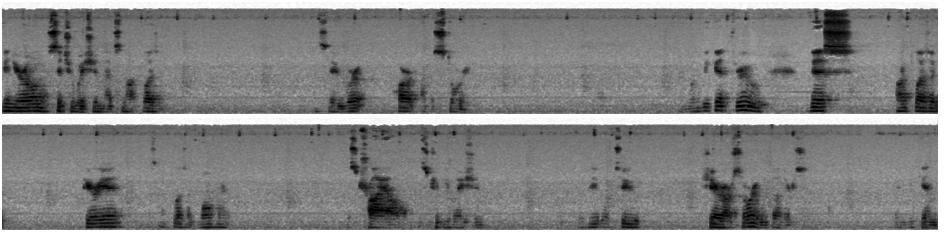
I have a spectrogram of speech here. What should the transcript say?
in your own situation that's not pleasant and say we're part of a story. And when we get through this unpleasant period, this unpleasant moment, this trial, this tribulation, we'll be able to share our story with others. And we can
